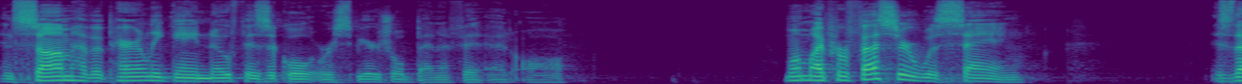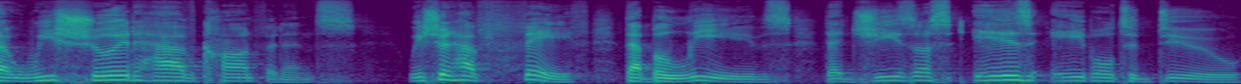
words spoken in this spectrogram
And some have apparently gained no physical or spiritual benefit at all. What my professor was saying is that we should have confidence. We should have faith that believes that Jesus is able to do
